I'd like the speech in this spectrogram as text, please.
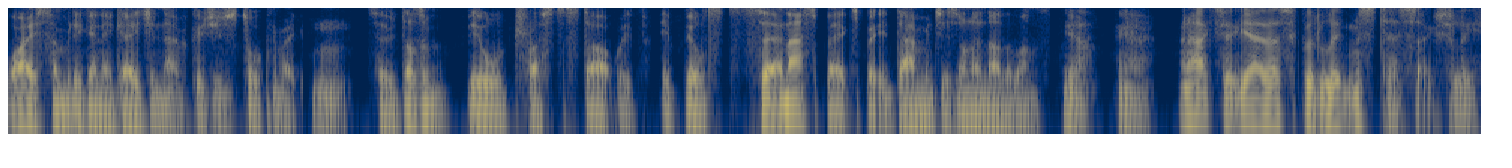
why is somebody going to engage in that? Because you're just talking about it. Mm. So it doesn't build trust to start with. It builds certain aspects, but it damages on another one. Yeah, yeah. And actually, yeah, that's a good litmus test, actually.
